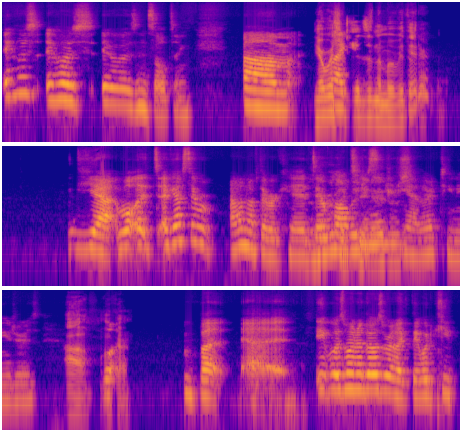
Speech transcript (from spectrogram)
It was it was it was insulting. Um, There was like- kids in the movie theater. yeah, well, it's, I guess they were. I don't know if they were kids. They They were were, like, probably just- teenagers. yeah, they're teenagers. Oh, okay. but uh, it was one of those where like they would keep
